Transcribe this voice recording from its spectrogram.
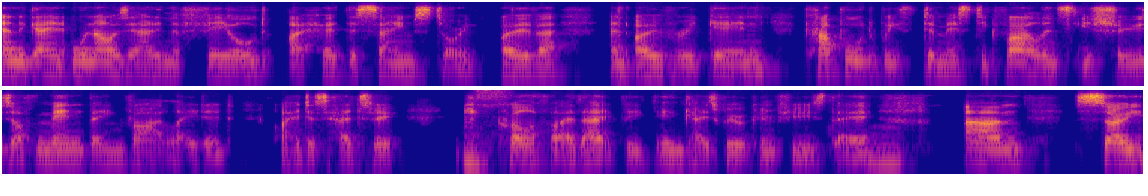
And again, when I was out in the field, I heard the same story over and over again, coupled with domestic violence issues of men being violated. I just had to Mm. qualify that in case we were confused there. Mm. Um, so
